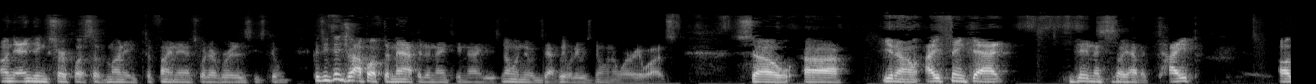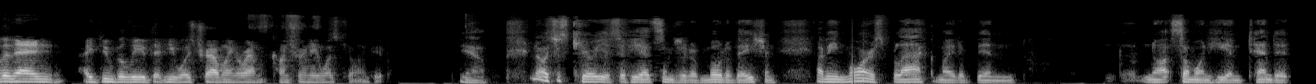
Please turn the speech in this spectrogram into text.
unending surplus of money to finance whatever it is he's doing. Because he did drop off the map in the 1990s. No one knew exactly what he was doing or where he was. So, uh, you know, I think that he didn't necessarily have a type, other than I do believe that he was traveling around the country and he was killing people. Yeah. No, it's just curious if he had some sort of motivation. I mean, Morris Black might have been not someone he intended.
